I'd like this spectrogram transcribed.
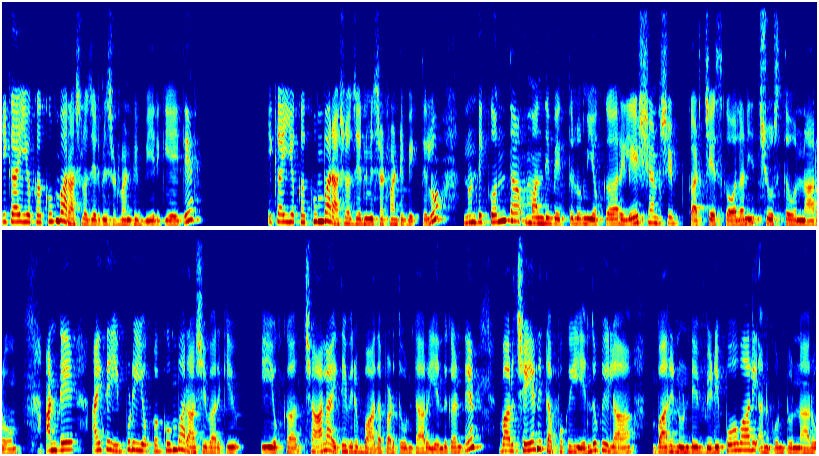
ఇక ఈ యొక్క కుంభరాశిలో జన్మించినటువంటి వీరికి అయితే ఇక ఈ యొక్క కుంభరాశిలో జన్మించినటువంటి వ్యక్తులు నుండి కొంతమంది వ్యక్తులు మీ యొక్క రిలేషన్షిప్ కట్ చేసుకోవాలని చూస్తూ ఉన్నారు. అంటే అయితే ఇప్పుడు ఈ యొక్క కుంభరాశి వారికి ఈ యొక్క చాలా అయితే వీరు బాధపడుతూ ఉంటారు. ఎందుకంటే వారు చేయని తప్పుకి ఎందుకు ఇలా వారి నుండి విడిపోవాలి అనుకుంటున్నారు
